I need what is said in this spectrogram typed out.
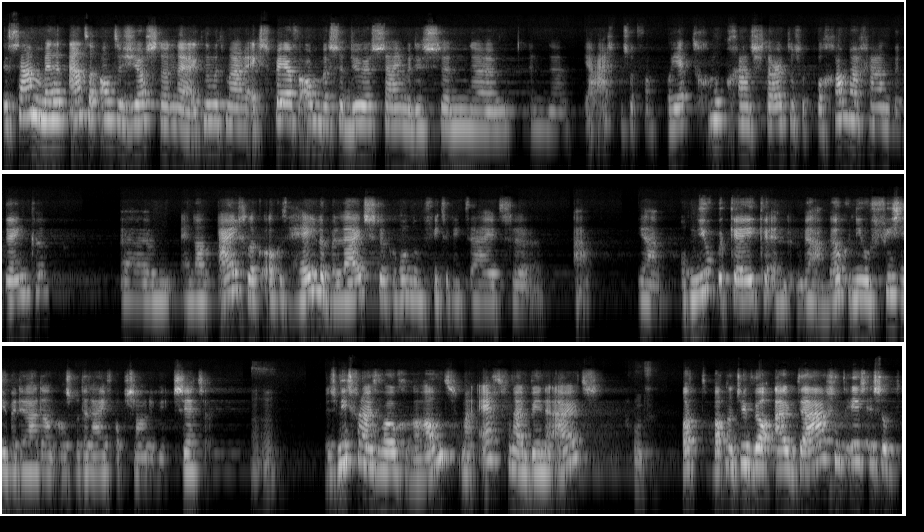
Dus samen met een aantal enthousiasten, nou, ik noem het maar expert of ambassadeurs, zijn we dus een, um, een, uh, ja, eigenlijk een soort van projectgroep gaan starten, een soort programma gaan bedenken. Um, en dan eigenlijk ook het hele beleidstuk rondom vitaliteit uh, ja, opnieuw bekeken. En ja, welke nieuwe visie we daar dan als bedrijf op zouden willen zetten. Mm Dus niet vanuit hogere hand, maar echt vanuit binnenuit. Goed. Wat, wat natuurlijk wel uitdagend is, is, het,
